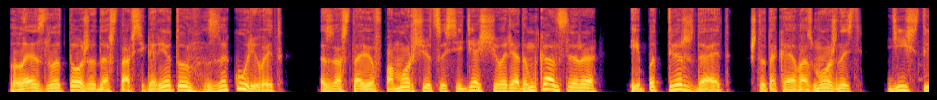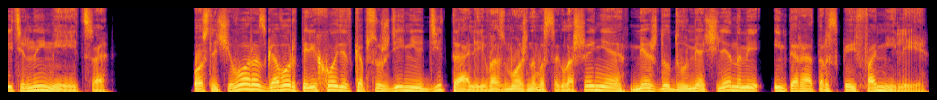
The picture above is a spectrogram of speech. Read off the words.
Лезла тоже, достав сигарету, закуривает, заставив поморщиться сидящего рядом канцлера и подтверждает, что такая возможность действительно имеется. После чего разговор переходит к обсуждению деталей возможного соглашения между двумя членами императорской фамилии.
